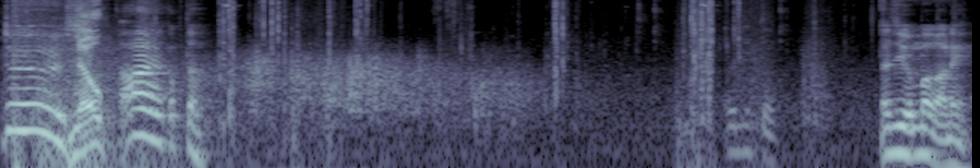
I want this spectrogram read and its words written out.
뜨시 Nope. 아 아깝다 어디 있어? 아직 연막 안해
